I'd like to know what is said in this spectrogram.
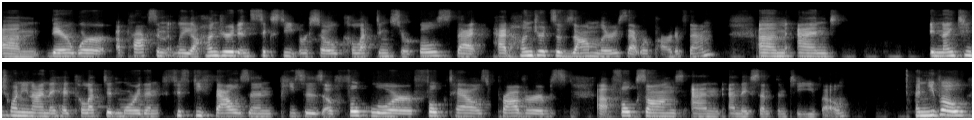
um, there were approximately 160 or so collecting circles that had hundreds of Zamlers that were part of them. Um, and in 1929, they had collected more than 50,000 pieces of folklore, folk tales, proverbs, uh, folk songs, and, and they sent them to YIVO. And YIVO,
